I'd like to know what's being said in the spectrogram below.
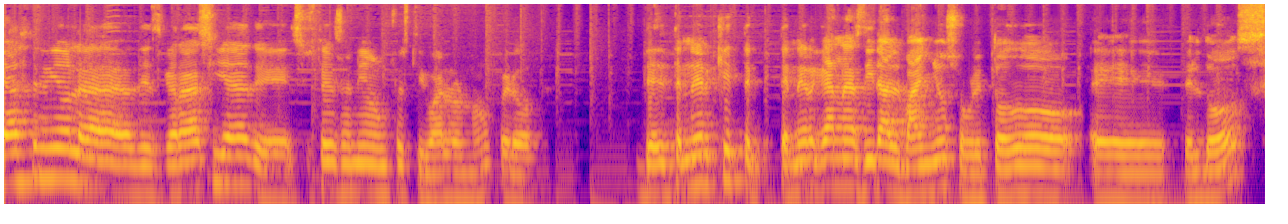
has tenido la desgracia de, si ustedes han ido a un festival o no, pero de tener que te- tener ganas de ir al baño, sobre todo eh, del 2,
